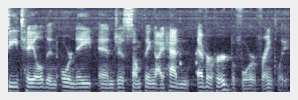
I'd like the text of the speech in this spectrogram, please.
detailed and ornate and just something i hadn't ever heard before frankly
